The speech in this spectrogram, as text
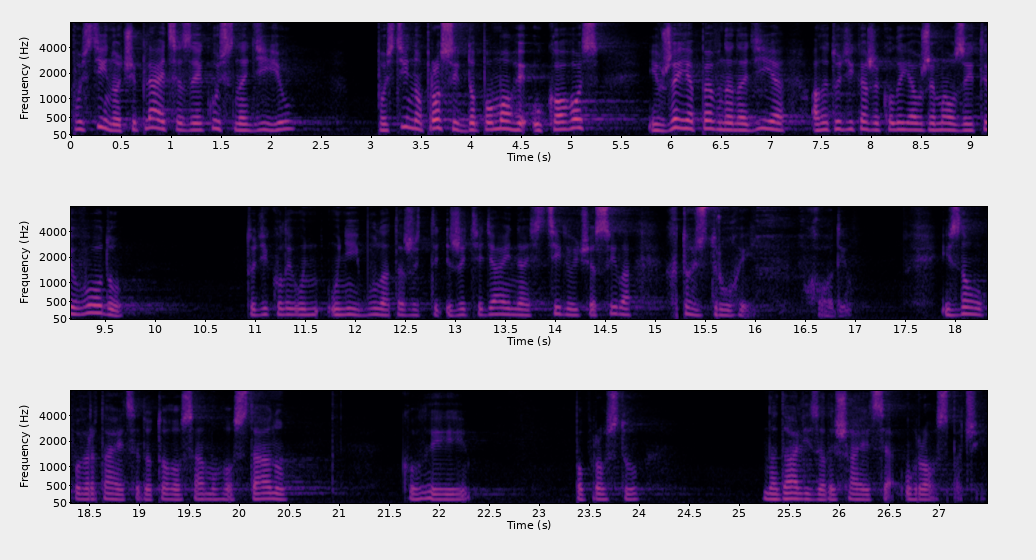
постійно чіпляється за якусь надію, постійно просить допомоги у когось, і вже є певна надія, але тоді каже, коли я вже мав зайти в воду, тоді, коли у, ній була та життєдяйна, зцілююча сила, хтось другий входив. І знову повертається до того самого стану, коли попросту надалі залишається у розпачі.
